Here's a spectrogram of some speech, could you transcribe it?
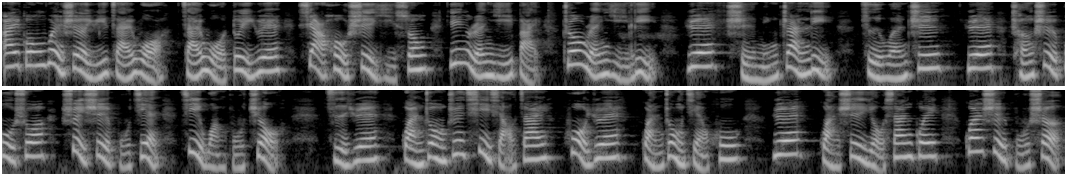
哀公问射于宰我。”宰我对曰：“夏后氏以松，殷人以柏，周人以栗。”曰：“使民战栗。”子闻之曰：“成事不说，遂事不见，既往不咎。”子曰：“管仲之器小哉？”或曰：“管仲简乎？”曰：“管氏有三规，官事不赦，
